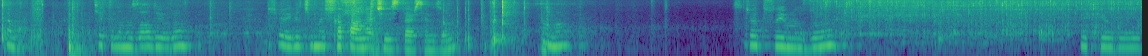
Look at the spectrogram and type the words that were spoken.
Tamam. Kettle'ımızı alıyorum. Şöyle çamaşır. Kapağını açın isterseniz onu. Tamam. Sıcak suyumuzu döküyoruz.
